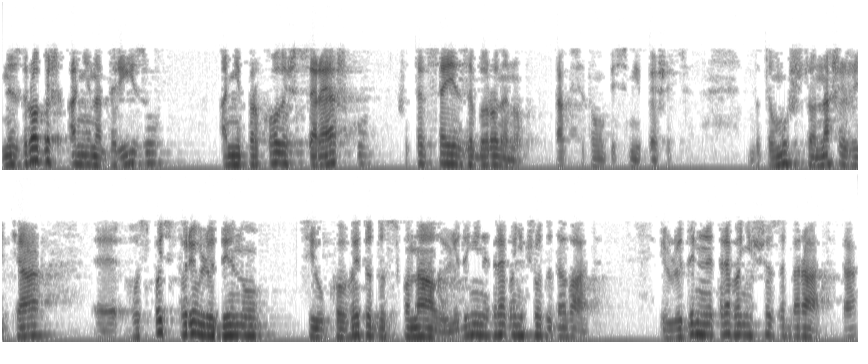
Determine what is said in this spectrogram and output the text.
не зробиш ані надрізу, ані проколиш сережку, що це все є заборонено. Так в Святому Письмі пишеться. Бо тому що наше життя, Господь створив людину цілковито досконалою. Людині не треба нічого додавати. І в людини не треба нічого забирати, так?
